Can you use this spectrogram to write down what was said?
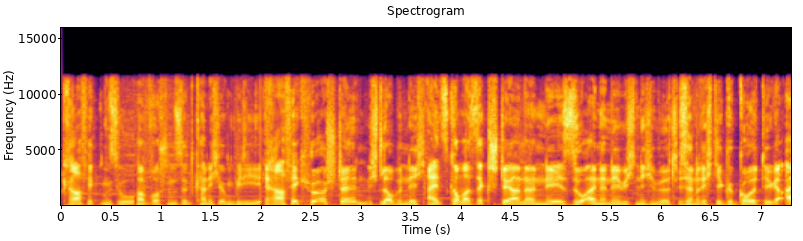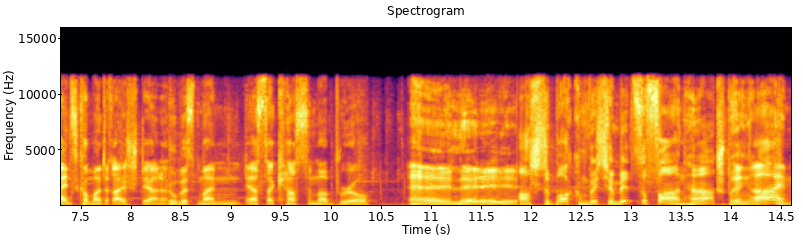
Grafiken so verwaschen sind. Kann ich irgendwie die Grafik höher stellen? Ich glaube nicht. 1,6 Sterne? Nee, so eine nehme ich nicht mit. Ist ein richtiger Golddigger. 1,3 Sterne. Du bist mein erster Customer, Bro. Hey, Lady. Hast du Bock, ein bisschen mitzufahren, hä? Spring rein.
